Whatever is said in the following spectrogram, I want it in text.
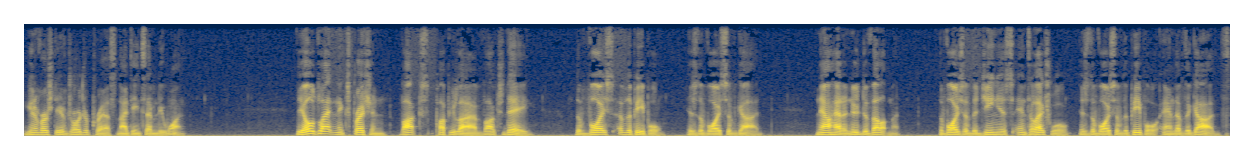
University of Georgia Press, 1971. The old Latin expression, vox populi, vox Dei, the voice of the people, is the voice of God, now had a new development. The voice of the genius intellectual is the voice of the people and of the gods.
